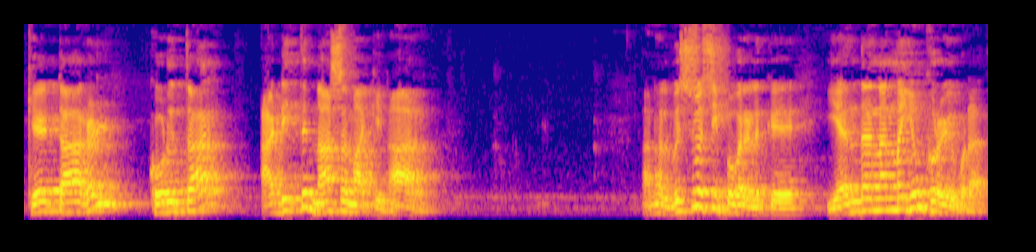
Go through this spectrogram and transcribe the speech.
கேட்டார்கள் கொடுத்தார் அடித்து நாசமாக்கினார். ஆனால் விசுவசிப்பவர்களுக்கு எந்த நன்மையும் குறைவுபடாது.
